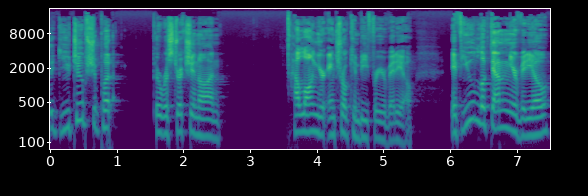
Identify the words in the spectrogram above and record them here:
Like YouTube should put a restriction on how long your intro can be for your video. If you look down in your video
